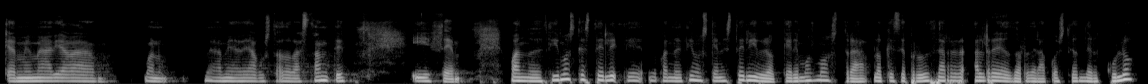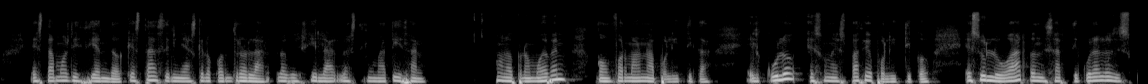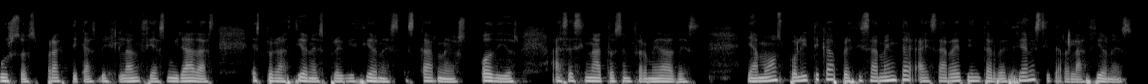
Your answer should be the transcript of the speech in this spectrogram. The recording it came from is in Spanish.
a mí me había, bueno, me había gustado bastante. Y dice, cuando decimos que, este, cuando decimos que en este libro queremos mostrar lo que se produce alrededor de la cuestión del culo, estamos diciendo que estas líneas que lo controlan, lo vigilan, lo estigmatizan lo promueven, conforman una política. El culo es un espacio político, es un lugar donde se articulan los discursos, prácticas, vigilancias, miradas, exploraciones, prohibiciones, escarneos, odios, asesinatos, enfermedades. Llamamos política precisamente a esa red de intervenciones y de relaciones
